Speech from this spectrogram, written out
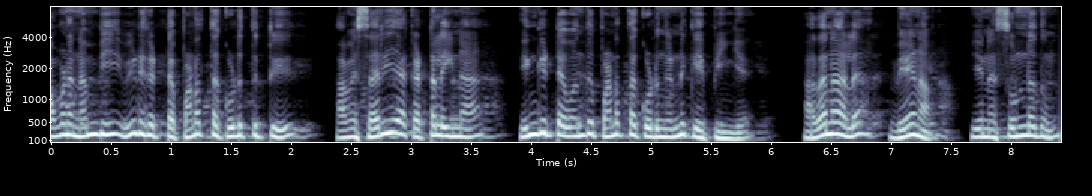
அவனை நம்பி வீடு கட்ட பணத்தை கொடுத்துட்டு அவன் சரியா கட்டலைனா எங்கிட்ட வந்து பணத்தை கொடுங்கன்னு கேட்பீங்க அதனால வேணாம் என சொன்னதும்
